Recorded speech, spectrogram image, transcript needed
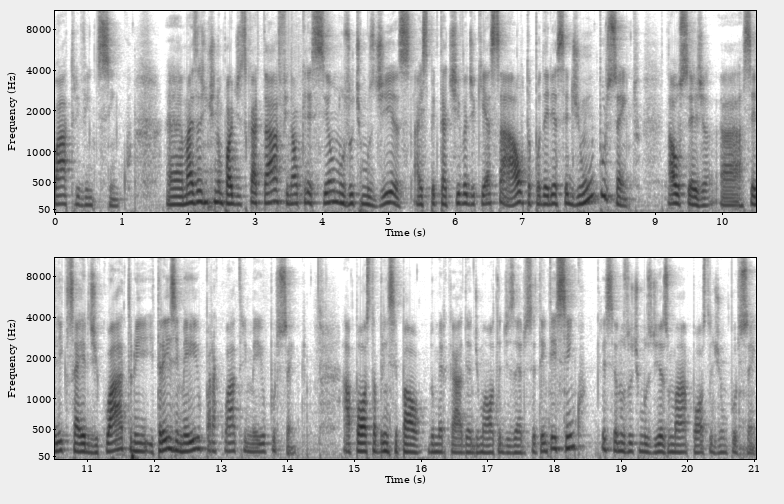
4,25. É, mas a gente não pode descartar, afinal, cresceu nos últimos dias a expectativa de que essa alta poderia ser de 1%. Tá? ou seja, a Selic sair de 4 e 3,5% para 4,5%. A aposta principal do mercado é de uma alta de 0,75%, cresceu nos últimos dias uma aposta de 1%.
